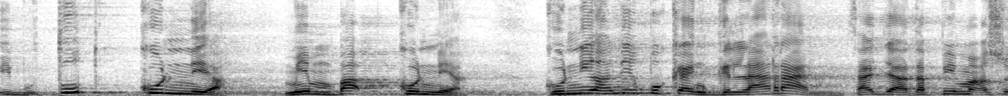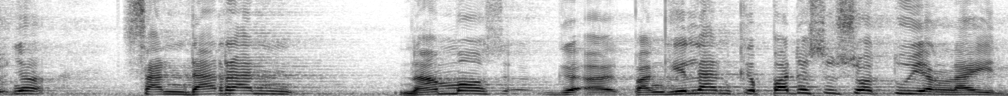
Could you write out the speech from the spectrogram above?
ibu. Tu kunyah mimbab kunyah. Kunyah ni bukan gelaran saja tapi maksudnya sandaran nama eh, panggilan kepada sesuatu yang lain.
